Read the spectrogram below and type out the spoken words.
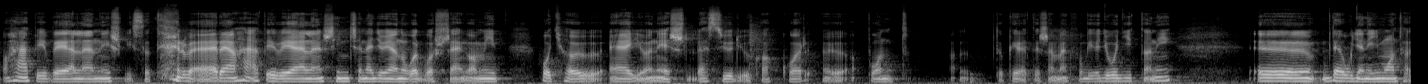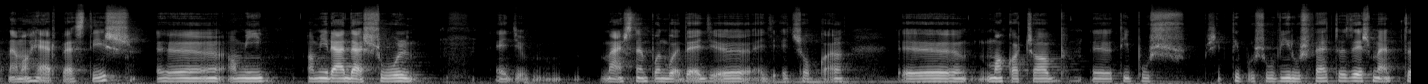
a HPV ellen is visszatérve erre, a HPV ellen sincsen egy olyan orvosság, amit hogyha ő eljön és leszűrjük, akkor pont tökéletesen meg fogja gyógyítani. De ugyanígy mondhatnám a herpeszt is, ami, ami ráadásul egy más szempontból, de egy, egy, egy sokkal makacsabb típus, típusú vírusfertőzés, mert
